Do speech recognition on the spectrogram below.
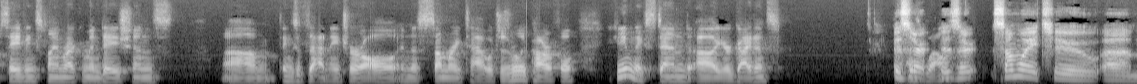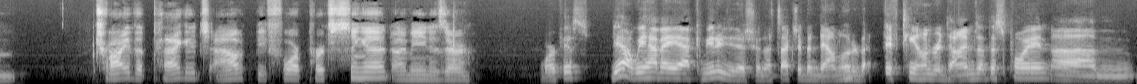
savings plan recommendations, um, things of that nature, are all in the summary tab, which is really powerful. You can even extend uh, your guidance. Is there well. is there some way to um, try the package out before purchasing it? I mean, is there Morpheus? Yeah, we have a, a uh, community edition that's actually been downloaded about fifteen hundred times at this point. Um,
